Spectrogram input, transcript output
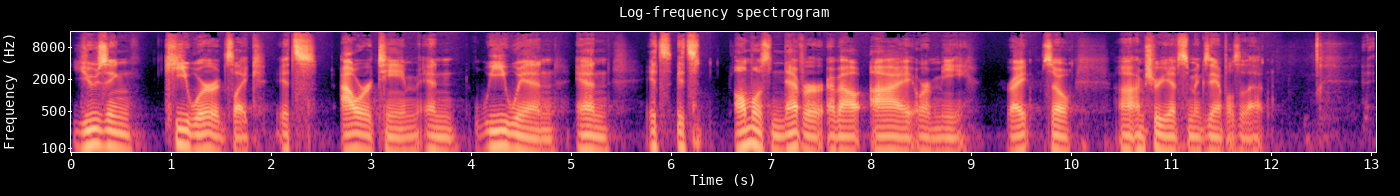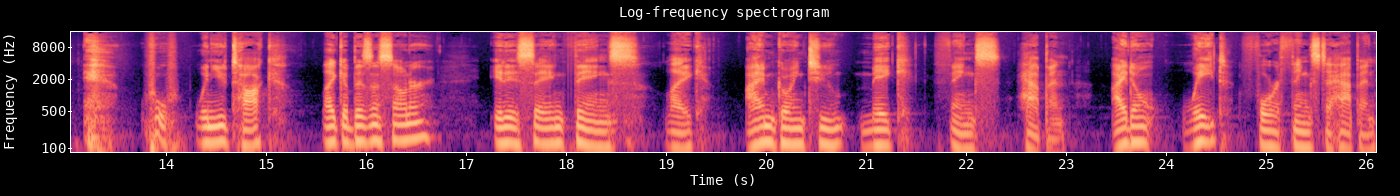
using key words like it's our team and we win and it's it's almost never about I or me, right? So uh, I'm sure you have some examples of that. when you talk like a business owner, it is saying things like, I'm going to make things happen. I don't wait for things to happen.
